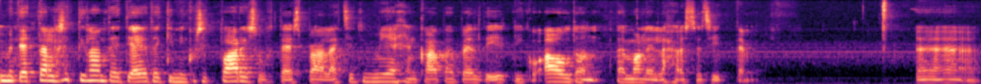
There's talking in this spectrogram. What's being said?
en mä tiedä, tällaiset tilanteet ja jotenkin niin sit parisuhteessa päällä, että sitten miehen kanssa tapeltiin niin auton, tai mä olin lähdössä sitten ää,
